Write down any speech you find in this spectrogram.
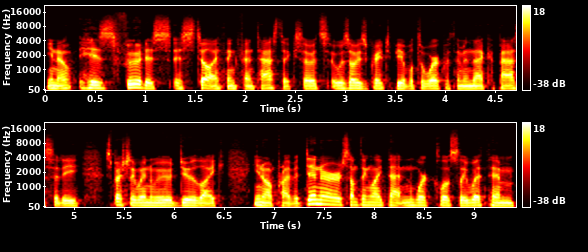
you know his food is is still I think fantastic. So it's it was always great to be able to work with him in that capacity, especially when we would do like you know a private dinner or something like that and work closely with him.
